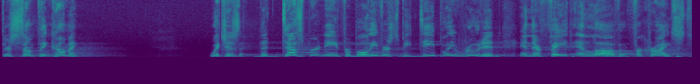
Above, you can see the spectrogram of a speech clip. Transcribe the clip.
There's something coming, which is the desperate need for believers to be deeply rooted in their faith and love for Christ.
